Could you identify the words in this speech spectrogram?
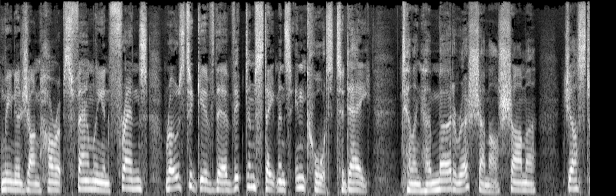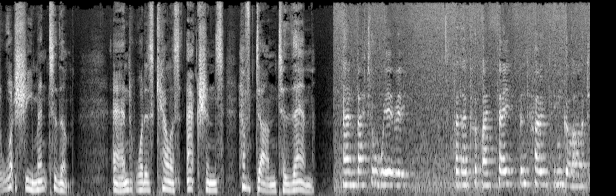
Lena Zhang Harrap's family and friends rose to give their victim statements in court today, telling her murderer, Shamal Sharma, just what she meant to them and what his callous actions have done to them. I'm battle weary, but I put my faith and hope in God,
